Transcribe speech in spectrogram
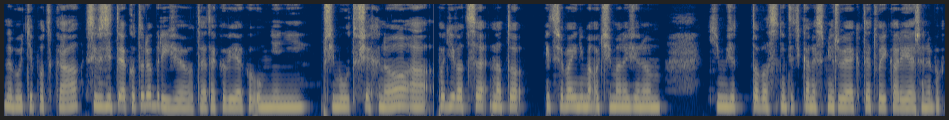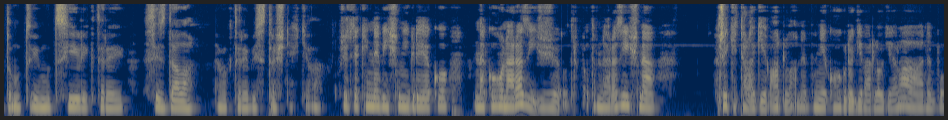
nebo tě potká, si vzít jako to dobrý, že jo? To je takový jako umění přijmout všechno a podívat se na to i třeba jinýma očima, než jenom tím, že to vlastně teďka nesměřuje k té tvojí kariéře nebo k tomu tvýmu cíli, který si zdala nebo který bys strašně chtěla. Protože ty taky nevíš nikdy, jako na koho narazíš, že jo? Třeba tam narazíš na ředitele divadla, nebo někoho, kdo divadlo dělá, nebo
